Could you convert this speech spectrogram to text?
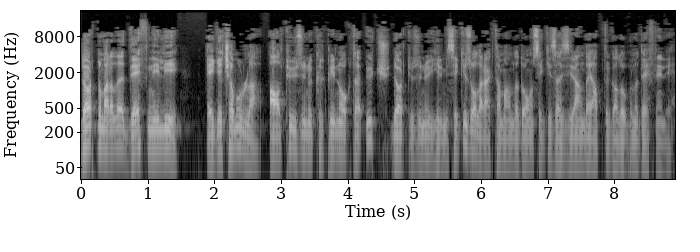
4 numaralı Defneli Ege Çamur'la 600'ünü 41.3, 400'ünü 28 olarak tamamladı 18 Haziran'da yaptı galobunu Defneli.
